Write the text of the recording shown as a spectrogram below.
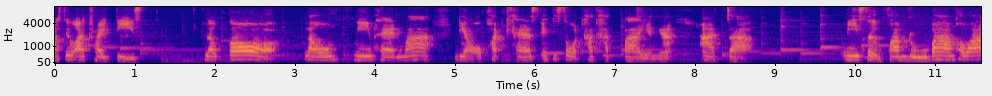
osteoarthritis แล้วก็ เรามี plan ว่าเดี๋ยวพอดแคสต์ episode ถัดๆไปอย่างเงี้ยอาจจะมีเสริมความรู้บ้าง เพราะว่า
